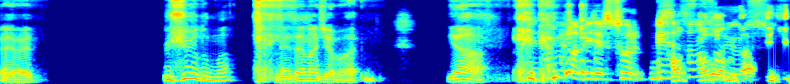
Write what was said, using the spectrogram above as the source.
Evet. Üşüyordum lan. Neden acaba? Ya olabilir sor. Biz de sana salonda soruyoruz. iki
